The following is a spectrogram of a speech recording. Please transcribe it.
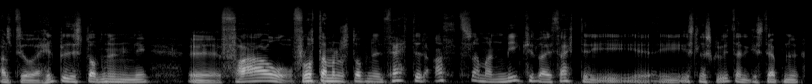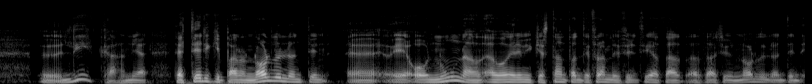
allt þjóða helbriðistofnunni uh, FA og flottamannastofnunni þetta er allt saman mikilvægi þættir í, í íslensku utanrikistefnu uh, líka. Þannig að þetta er ekki bara Norðurlöndin uh, og núna og erum við ekki standandi framið fyrir því að það, að það séu Norðurlöndin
